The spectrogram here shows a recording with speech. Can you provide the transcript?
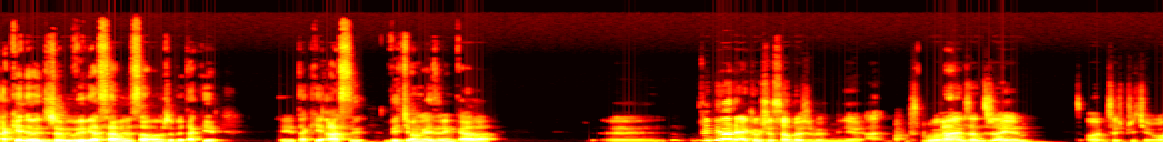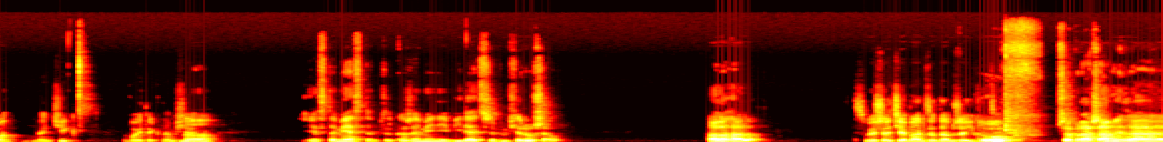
a kiedy będziesz robił wywiad z samym sobą, żeby takie, y, takie asy wyciągać z rękawa? Yy, Wybiorę jakąś osobę, żeby mnie. Spróbowałem A. z Andrzejem. O, coś przycięło. Momencik. Wojtek nam się. No. Jestem, jestem, tylko że mnie nie widać, żebym się ruszał. Halo, halo. Słyszę cię bardzo dobrze i widzę. Uff, przepraszamy za,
